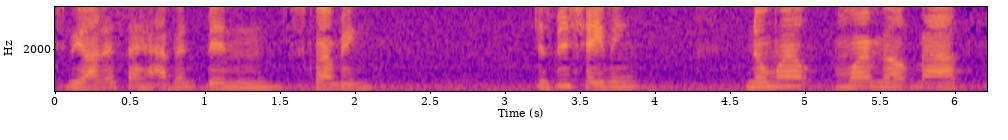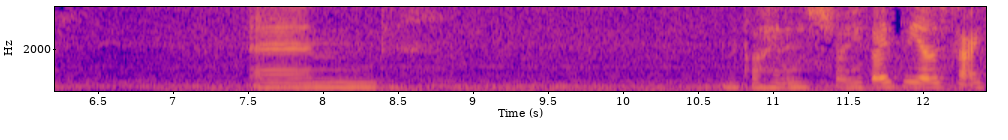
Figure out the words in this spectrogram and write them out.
to be honest, I haven't been scrubbing. Just been shaving. No more more milk baths. And let me go ahead and show you guys the other side.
